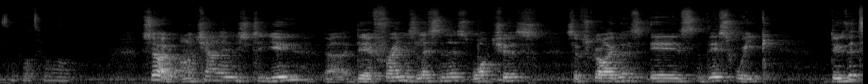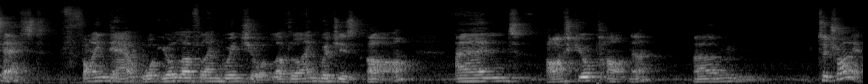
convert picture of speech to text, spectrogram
simple tool. So, our challenge to you, uh, dear friends, listeners, watchers, subscribers, is this week do the test, find out what your love language or love languages are, and ask your partner um, to try it,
